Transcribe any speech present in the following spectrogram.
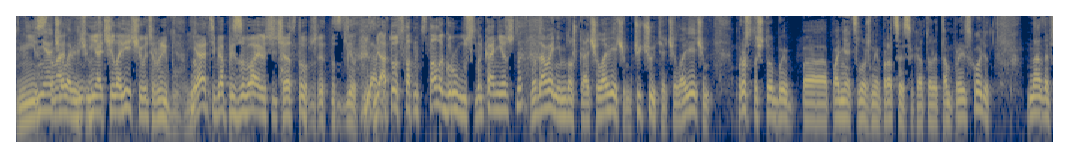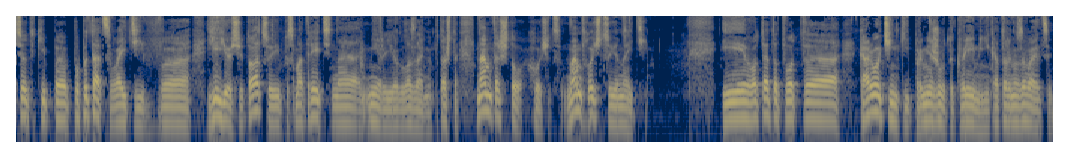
не, не, станов... очеловечивать. не очеловечивать рыбу. Ну, Я тебя призываю сейчас тоже это сделать. Да. А то стало грустно, конечно. Ну, давай немножко очеловечим, чуть-чуть очеловечим. Просто чтобы понять сложные процессы, которые там происходят, надо все-таки попытаться войти в ее ситуацию и посмотреть на мир ее глазами. Потому что нам-то что хочется? Нам хочется ее найти. И вот этот вот э, коротенький промежуток времени, который называется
